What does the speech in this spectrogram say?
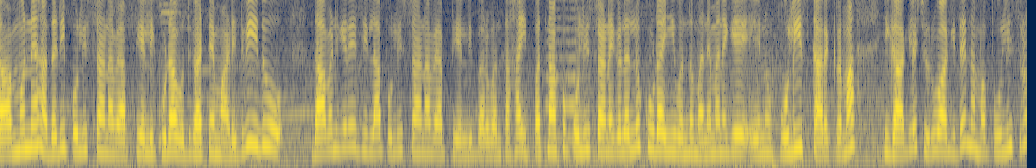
ದಾಮೊನ್ನೆ ಹದಡಿ ಪೊಲೀಸ್ ಠಾಣಾ ವ್ಯಾಪ್ತಿಯಲ್ಲಿ ಕೂಡ ಉದ್ಘಾಟನೆ ಮಾಡಿದ್ವಿ. ಇದು ದಾವಣಗೆರೆ ಜಿಲ್ಲಾ ಪೊಲೀಸ್ ಠಾಣಾ ವ್ಯಾಪ್ತಿಯಲ್ಲಿ ಬರುವಂತಹ ಇಪ್ಪತ್ನಾಲ್ಕು ಪೊಲೀಸ್ ಠಾಣೆಗಳಲ್ಲೂ ಕೂಡ ಈ ಒಂದು ಮನೆ ಮನೆಗೆ ಏನು ಪೊಲೀಸ್ ಕಾರ್ಯಕ್ರಮ ಈಗಾಗಲೇ ಶುರುವಾಗಿದೆ. ನಮ್ಮ ಪೊಲೀಸರು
